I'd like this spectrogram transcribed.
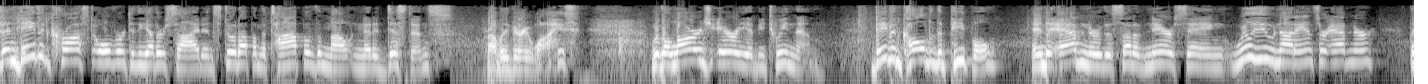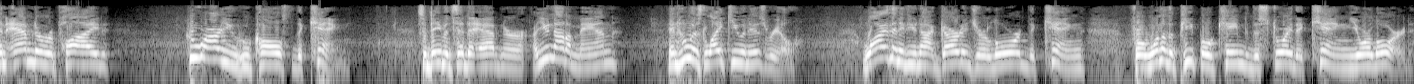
Then David crossed over to the other side and stood up on the top of the mountain at a distance, probably very wise, with a large area between them. David called to the people and to Abner the son of Ner, saying, Will you not answer, Abner? Then Abner replied, Who are you who calls to the king? So David said to Abner, Are you not a man? And who is like you in Israel? Why then have you not guarded your lord the king? For one of the people came to destroy the king, your lord.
